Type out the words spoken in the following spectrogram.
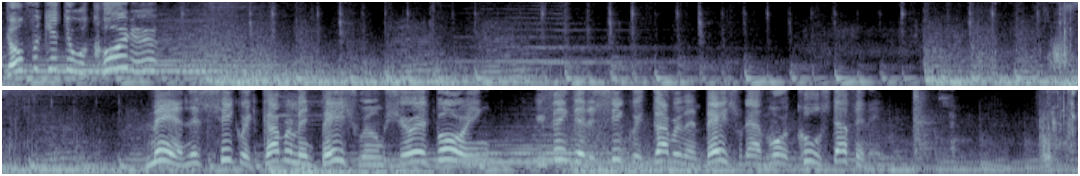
Don't forget the recorder. Man, this secret government base room sure is boring. You think that a secret government base would have more cool stuff in it?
